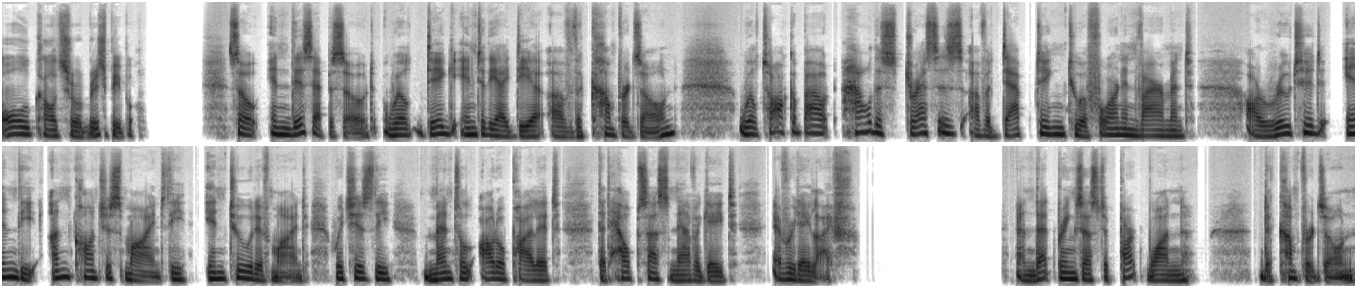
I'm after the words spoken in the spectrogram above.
all cultural bridge people. So, in this episode, we'll dig into the idea of the comfort zone. We'll talk about how the stresses of adapting to a foreign environment are rooted in the unconscious mind, the intuitive mind, which is the mental autopilot that helps us navigate everyday life. And that brings us to part one the comfort zone.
